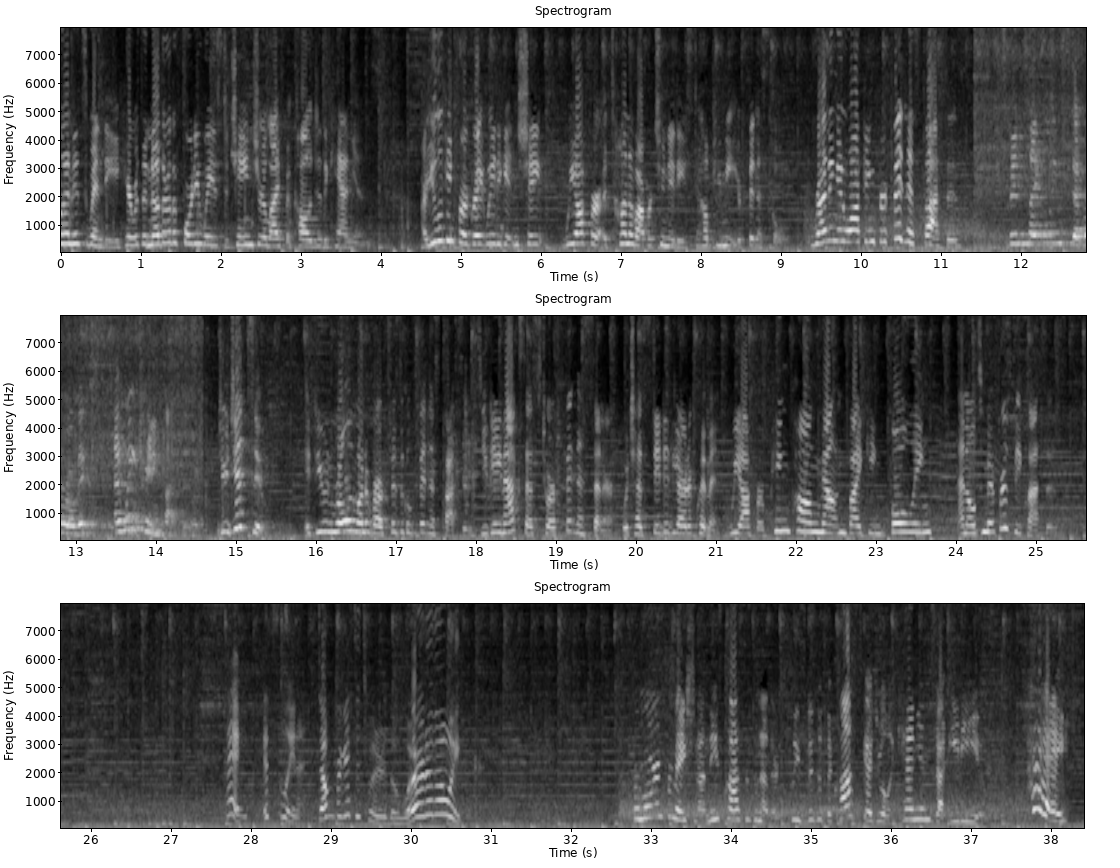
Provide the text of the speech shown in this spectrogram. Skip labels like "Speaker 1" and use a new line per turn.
everyone, it's Wendy, here with another of the 40 ways to change your life at College of the Canyons. Are you looking for a great way to get in shape? We offer a ton of opportunities to help you meet your fitness goals.
Running and walking for fitness classes.
Spin cycling, step aerobics, and weight training classes. Jiu-jitsu. If you enroll in one of our physical fitness classes, you gain access to our fitness center, which has state-of-the-art equipment.
We offer ping pong, mountain biking, bowling, and ultimate frisbee classes. Hey, it's Selena. Don't forget to Twitter the word of the week.
For more information on these classes and others, please visit the class schedule at canyons.edu.
Hey!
